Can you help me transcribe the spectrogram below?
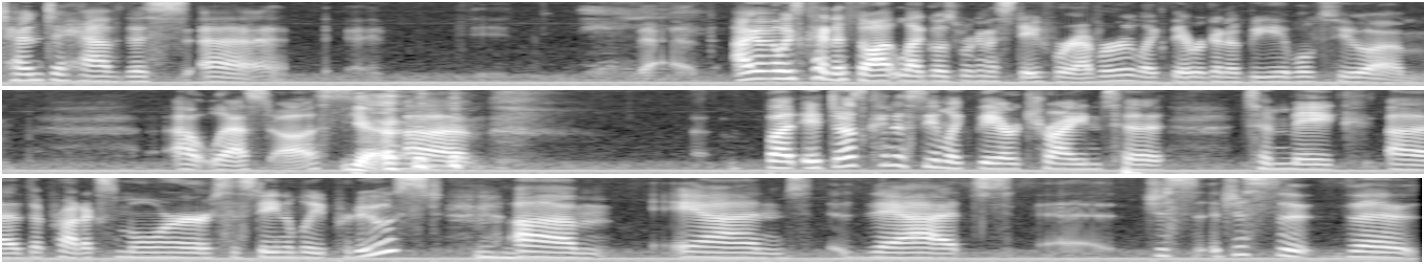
tend to have this. Uh, I always kind of thought Legos were going to stay forever, like they were going to be able to um, outlast us. Yeah. um, but it does kind of seem like they are trying to to make uh, the products more sustainably produced. Mm-hmm. Um, and that uh, just just the, the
